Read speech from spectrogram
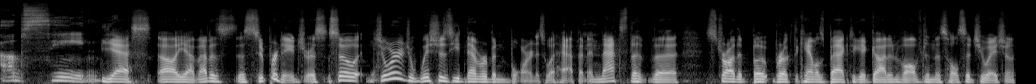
obscene. Yes. Oh, yeah. That is, that's super dangerous. So George wishes he'd never been born, is what happened, and that's the the straw that bo- broke the camel's back to get God involved in this whole situation.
